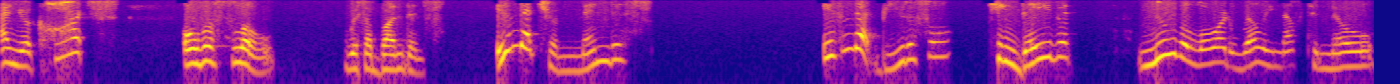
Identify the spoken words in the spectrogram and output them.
and your carts overflow with abundance. Isn't that tremendous? Isn't that beautiful? King David knew the Lord well enough to know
